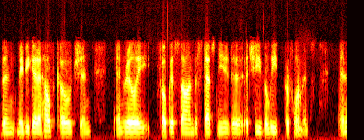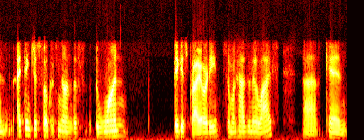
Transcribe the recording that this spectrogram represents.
then maybe get a health coach and and really focus on the steps needed to achieve elite performance. And I think just focusing on the the one biggest priority someone has in their life uh, can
